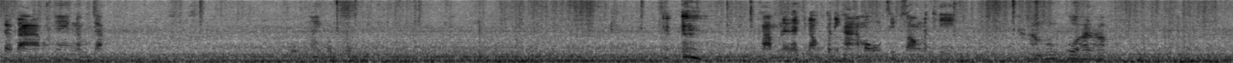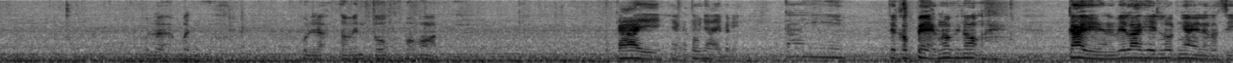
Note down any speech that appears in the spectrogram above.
เจ้าด่าพ่อแห้งนำจับปลูกไงก็ปลูก ขำเลยนะพี่น้องตัวนี้หาโมงสิบสองนาทีทำห้องกลัวแล้วคุณละบันคุณละตะเวนตกบ่ฮอดใกล้แห่งกระตัวใหญ่ปะนี่ใกล้แต่ก็แปลกเนาะพี่น้องใกล้เวลาเห็นรถใหญ่แล้วก็สิ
